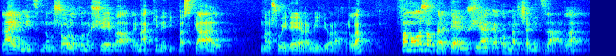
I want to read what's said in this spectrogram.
Leibniz non solo conosceva le macchine di Pascal, ma la sua idea era migliorarla, famoso perché riuscì anche a commercializzarla,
